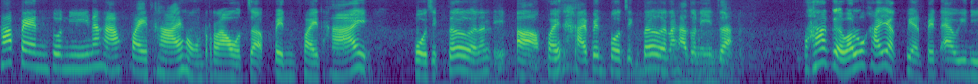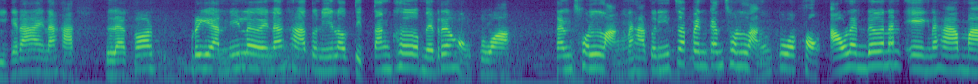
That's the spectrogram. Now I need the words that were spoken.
ถ้าเป็นตัวนี้นะคะ ไฟท้ายของเราจะเป็นไฟท้ายโปรเจคเตอร์นั่นเองอ่าไฟท้ายเป็นโปรเจคเตอร์นะคะ ตัวนี้จะถ้าเกิดว่าลูกค้าอยากเปลี่ยนเป็น LED ก็ได้นะคะ แล้วก็เปลี่ยนนี่เลยนะคะ ตัวนี้เราติดตั้งเพิ่มในเรื่องของตัวกันชนหลังนะคะ ตัวนี้จะเป็นกันชนหลังตัวของ Outlander นั่นเองนะคะ มา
